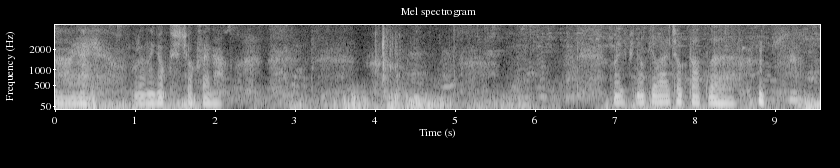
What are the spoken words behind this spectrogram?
Ay ay buranın yokuşu çok fena. Ay Pinokyolar çok tatlı.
